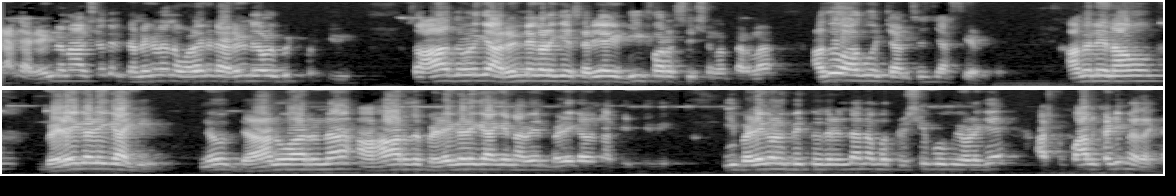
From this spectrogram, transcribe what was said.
ಯಾಕೆ ಅರಣ್ಯ ನಾಶ ಅಂದ್ರೆ ಜನಗಳನ್ನ ಒಳಗಡೆ ಅರಣ್ಯದೊಳಗೆ ಬಿಟ್ಬಿಡ್ತೀವಿ ಸೊ ಅದರೊಳಗೆ ಅರಣ್ಯಗಳಿಗೆ ಸರಿಯಾಗಿ ಡಿಫಾರೆಸ್ಟೇಷನ್ ಅಂತಾರಲ್ಲ ಅದು ಆಗುವ ಚಾನ್ಸಸ್ ಜಾಸ್ತಿ ಇರ್ತದೆ ಆಮೇಲೆ ನಾವು ಬೆಳೆಗಳಿಗಾಗಿ, ನಾವು ಜಾನುವಾರನ ಆಹಾರದ ಬೆಳೆಗಳಿಗಾಗಿ ನಾವೇನು ಬೆಳೆಗಳನ್ನ ಬಿತ್ತೀವಿ. ಈ ಬೆಳೆಗಳು ಬಿತ್ತುವುದರಿಂದ ನಮ್ಮ ಕೃಷಿ ಭೂಮಿಯೊಳಗೆ ಅಷ್ಟು ಪಾಲು ಕಡಿಮೆ ಆದಾಗ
